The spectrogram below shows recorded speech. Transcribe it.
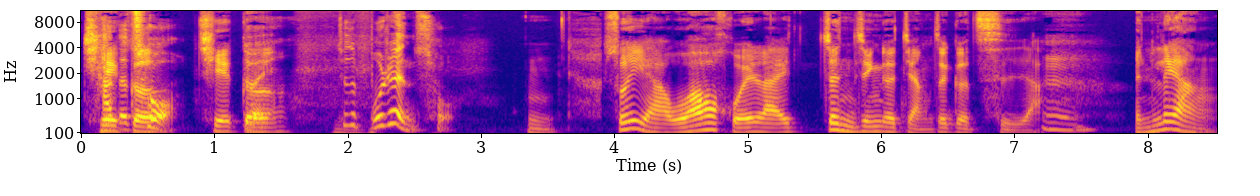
他的错，切割，切割就是不认错。嗯，所以啊，我要回来正经的讲这个词啊，嗯。原谅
